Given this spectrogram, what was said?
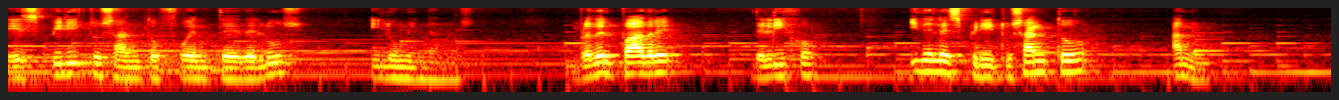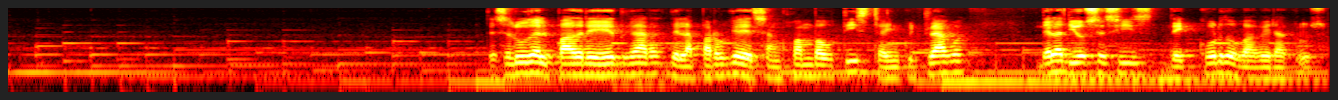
Espíritu Santo, fuente de luz, ilumínanos. En nombre del Padre, del Hijo y del Espíritu Santo. Amén. Te saluda el Padre Edgar de la parroquia de San Juan Bautista en Cuitlagua, de la diócesis de Córdoba, Veracruz.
